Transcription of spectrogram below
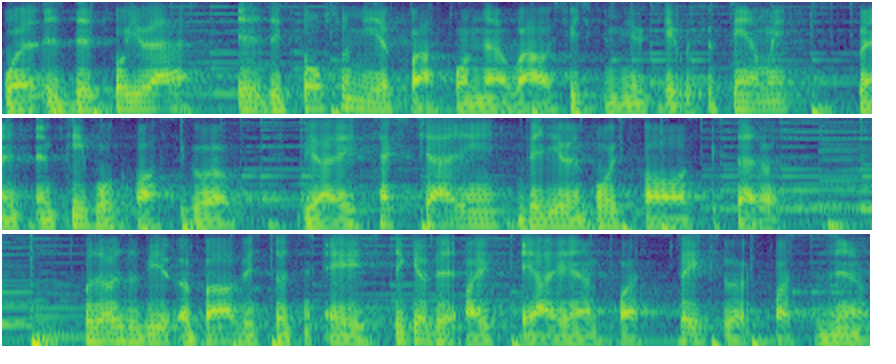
what is Discord, you ask? It is a social media platform that allows you to communicate with your family, friends, and people across the globe via text chatting, video and voice calls, etc. For those of you above a certain age, think of it like AIM plus Facebook plus Zoom.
